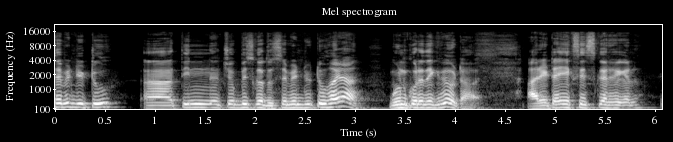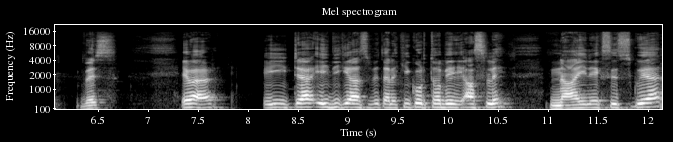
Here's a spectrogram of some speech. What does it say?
সেভেন্টি টু তিন চব্বিশ কত? সেভেন্টি টু হয় না? গুণ করে দেখবে ওটা হয়। আর এটাই এক্স স্কোয়ার হয়ে গেল। বেশ। এবার এইটা এই দিকে আসবে, তাহলে কি করতে হবে? আসলে নাইন এক্স স্কোয়ার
